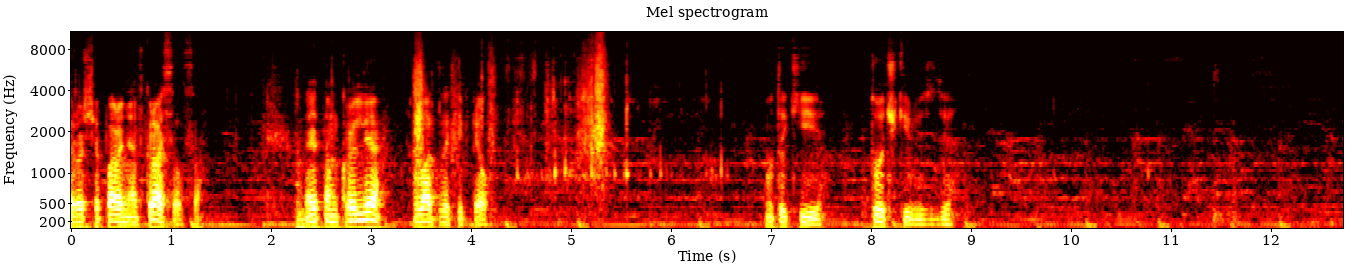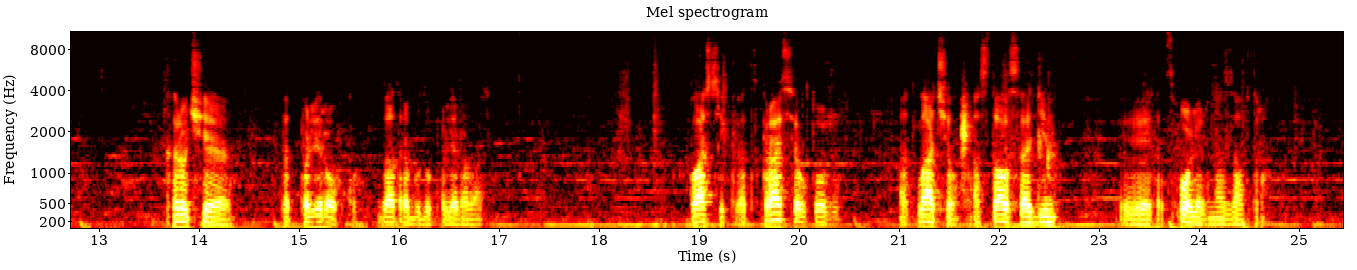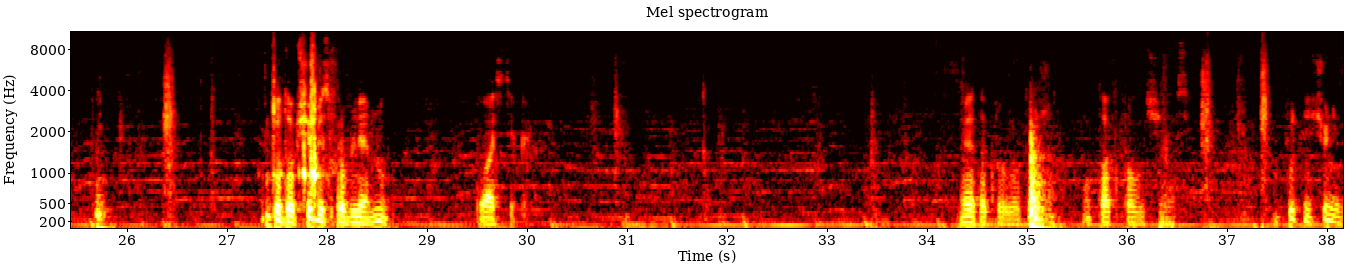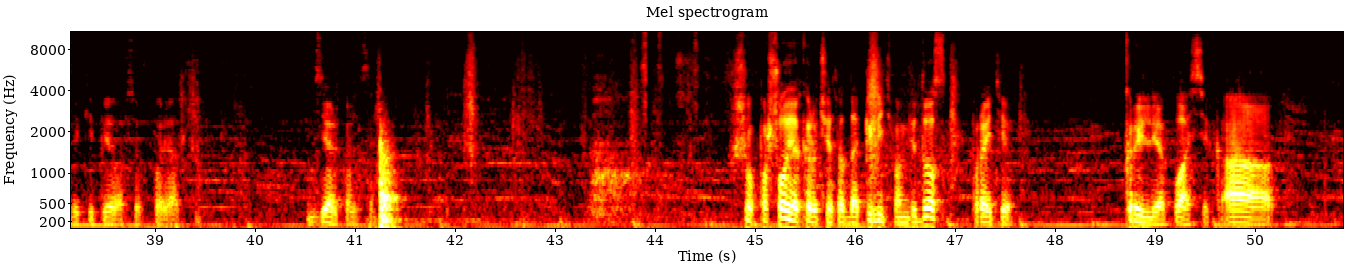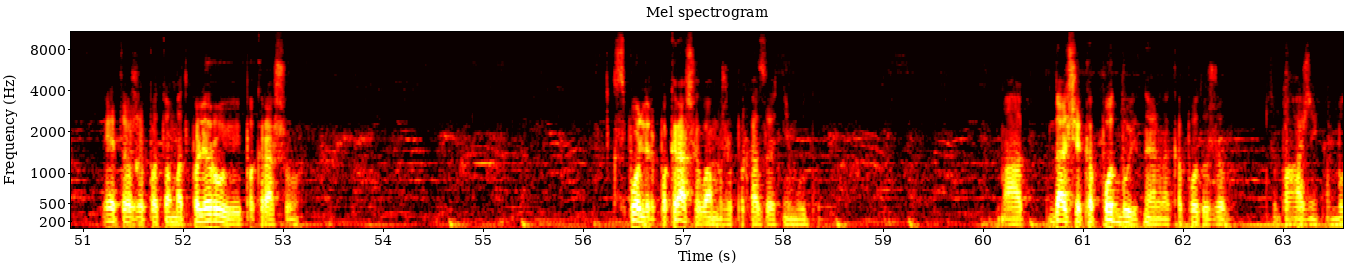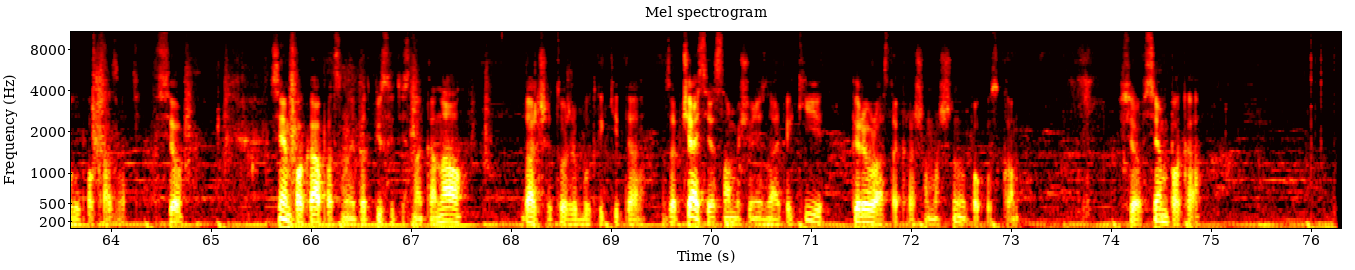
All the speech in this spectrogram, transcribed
Короче, парень открасился. На этом крыле лак закипел. Вот такие точки везде. Короче, под полировку. Завтра буду полировать. Пластик открасил тоже. Отлачил. Остался один э, этот спойлер на завтра. Ну, Тут вообще без проблем. Ну, пластик. Это крыло тоже. Вот так получилось. Тут ничего не закипело, все в порядке. Зеркальце. Что, пошел я, короче, тогда пилить вам видос про эти крылья пластик, а это уже потом отполирую и покрашу. Спойлер покрашу, вам уже показывать не буду. А дальше капот будет, наверное, капот уже с багажником буду показывать. Все. Всем пока, пацаны, подписывайтесь на канал. Дальше тоже будут какие-то запчасти, я сам еще не знаю какие. Первый раз так крашу машину по кускам. Все, всем пока.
